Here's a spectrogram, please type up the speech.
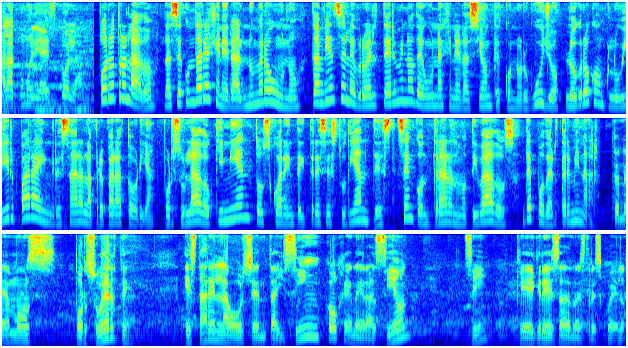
a la comunidad escolar. Por otro lado, la secundaria general número uno también celebró el término de una generación que con orgullo logró concluir para ingresar a la preparatoria. Por su lado, 543 estudiantes se encontraron motivados de poder terminar. Tenemos, por suerte, estar en la 85 generación ¿sí? que egresa de nuestra escuela.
